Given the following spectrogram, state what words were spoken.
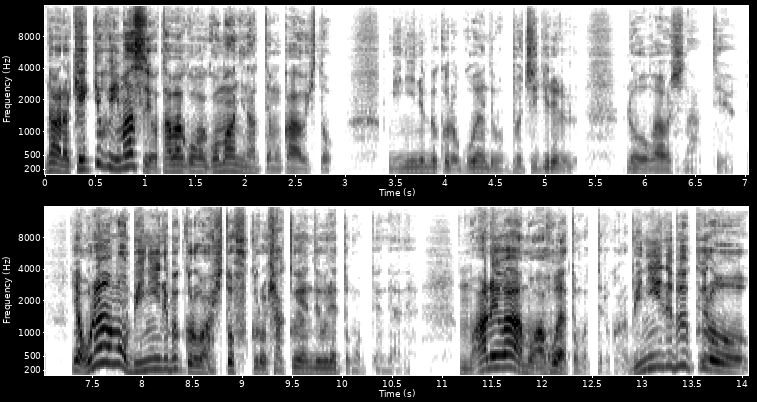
だから結局いますよ。タバコが5万になっても買う人。ビニール袋5円でもブチ切れる老害をしなっていう。いや、俺はもうビニール袋は1袋100円で売れと思ってんだよね。う、あれはもうアホやと思ってるから。ビニール袋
